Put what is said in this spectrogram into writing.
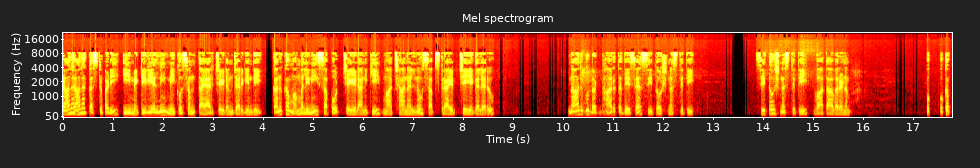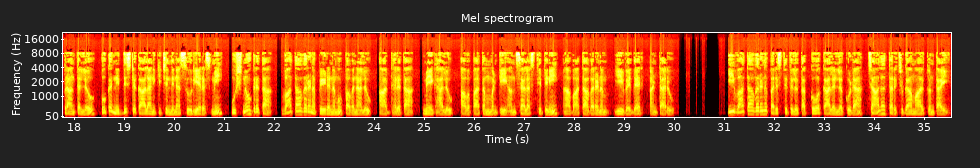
చాలా చాలా కష్టపడి ఈ మెటీరియల్ని మీకోసం తయారు చేయడం జరిగింది. కనుక మమ్మల్ని సపోర్ట్ చేయడానికి మా ఛానల్ను సబ్స్క్రైబ్ చేయగలరు. నాలుగు డాట్ భారతదేశ శీతోష్ణ స్థితి. శీతోష్ణ స్థితి వాతావరణం. ఒక ప్రాంతంలో ఒక నిర్దిష్ట కాలానికి చెందిన సూర్యరశ్మి ఉష్ణోగ్రత వాతావరణ పీడనము పవనాలు ఆర్ద్రత మేఘాలు అవపాతం వంటి అంశాల స్థితిని ఆ వాతావరణం ఈ వెదర్ అంటారు. ఈ వాతావరణ పరిస్థితులు తక్కువ కాలంలో కూడా చాలా తరచుగా మారుతుంటాయి.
